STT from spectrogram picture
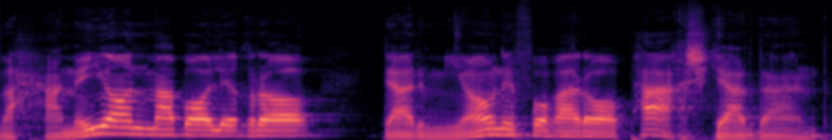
و همه آن مبالغ را در میان فقرا پخش کردند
